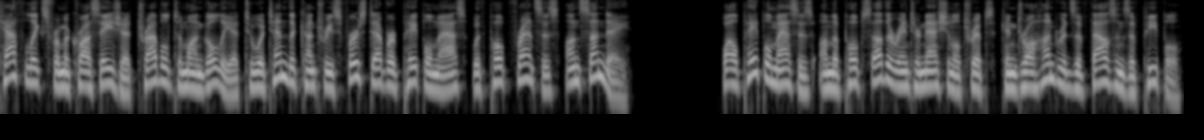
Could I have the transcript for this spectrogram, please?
Catholics from across Asia traveled to Mongolia to attend the country's first ever papal mass with Pope Francis on Sunday. While papal masses on the Pope's other international trips can draw hundreds of thousands of people,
